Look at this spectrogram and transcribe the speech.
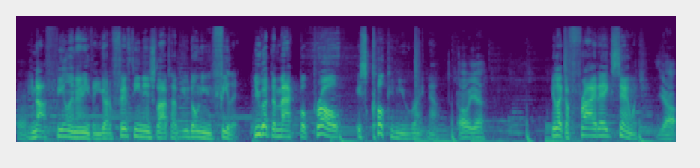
Hmm. You're not feeling anything. You got a 15 inch laptop, you don't even feel it. You got the MacBook Pro, it's cooking you right now. Oh, yeah. You're like a fried egg sandwich. Yeah.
